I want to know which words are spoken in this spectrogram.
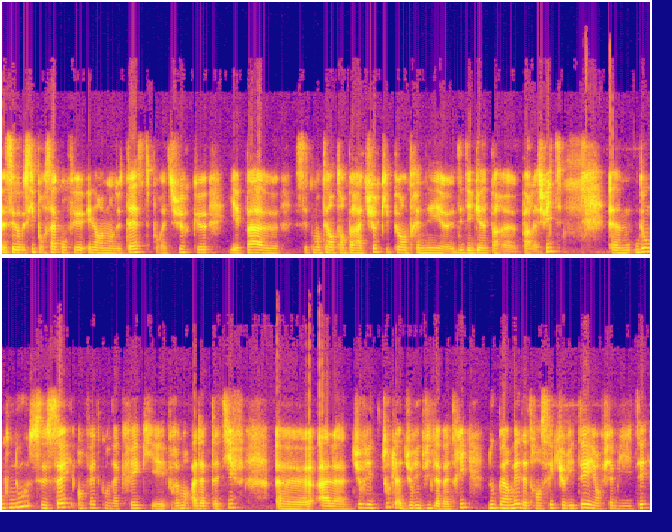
Euh, c'est aussi pour ça qu'on fait énormément de tests pour être sûr qu'il n'y ait pas euh, cette montée en température qui peut entraîner des dégâts par, la suite. donc nous, ce seuil en fait qu'on a créé qui est vraiment adaptatif à toute la durée de vie de la batterie, nous permet d'être en sécurité et en fiabilité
